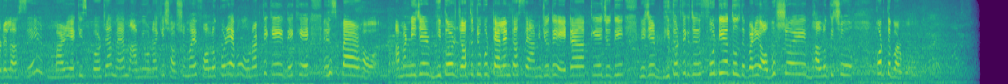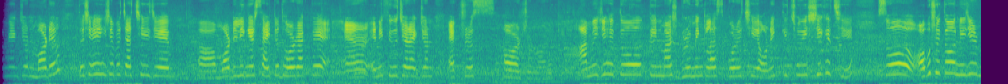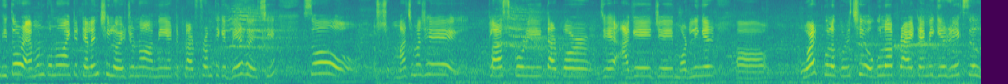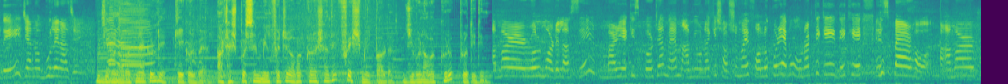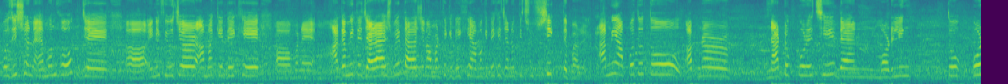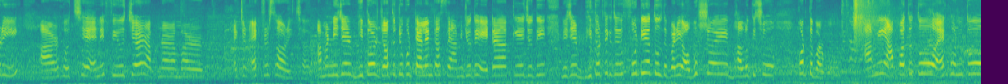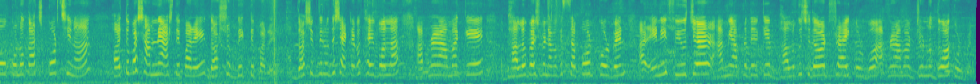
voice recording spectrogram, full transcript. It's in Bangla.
মডেল আছে, মারিয়া কিসপোর্টা ম্যাম, আমি ওনাকে সবসময় ফলো করি এবং ওনার থেকেই দেখে ইন্সপায়ার হওয়া। আমার নিজের ভিতর যতটুকু ট্যালেন্ট আছে, আমি যদি এটাকে যদি নিজের ভিতর থেকে যদি ফুটিয়ে তুলতে পারি, অবশ্যই ভালো কিছু করতে পারব। আমি একজন মডেল তো সেই হিসেবে চাচ্ছি যে মডেলিংয়ের সাইডটা ধরে রাখতে এনি ফিউচার একজন অ্যাক্ট্রেস হওয়ার জন্য আর কি। আমি যেহেতু তিন মাস গ্রুমিং ক্লাস করেছি অনেক কিছুই শিখেছি। সো অবশ্যই তো নিজের ভিতর এমন কোনো একটা ট্যালেন্ট ছিল এর জন্য আমি একটা প্ল্যাটফর্ম থেকে বের হয়েছি। সো মাঝে মাঝে ক্লাস করি তারপর যে আগে যে মডেলিংয়ের ওয়ার্কগুলো করেছি ওগুলো প্রায় টাইমে গিয়ে রেক্সেল দেই যেন ভুলে না যাই। জীবন অবাক না করলে কে করবে? আঠাশ পার্সেন্ট মিল্ক ফ্যাটের অবাক করার সাথে ফ্রেশ মিল্ক পাউডার জীবন অবাক করুক প্রতিদিন। আমার আছে। মারিয়া কিসপোর্টা ম্যাম আমি ওনাকে সবসময় ফলো করি এবং ওনার থেকে দেখে ইন্সপায়ার হওয়া। আমার পজিশন এমন হোক যে ইনি ফিউচার আমাকে দেখে মানে আগামীতে যারা আসবে, তারা যেন আমার থেকে দেখে, আমাকে দেখে যেন কিছু শিখতে পারে। আমি আপাতত আপনার নাটক করেছি দেন মডেলিং তো করি। আর হচ্ছে এনি ফিউচার আপনার আমার একজন অ্যাক্ট্রেস হওয়ার ইচ্ছা। আমার নিজের ভিতর যতটুকু ট্যালেন্ট আছে, আমি যদি এটাকে যদি নিজের ভিতর থেকে যদি ফুটিয়ে তুলতে পারি, অবশ্যই ভালো কিছু করতে পারব। আমি আপাতত এখন তো কোনো কাজ করছি না। হয়তো বা সামনে আসতে পারে, দর্শক দেখতে পারে। দর্শকদের উদ্দেশ্যে একটা কথাই বলা, আপনারা আমাকে ভালোবাসবেন, আমাকে সাপোর্ট করবেন। আর এনি ফিউচার আমি আপনাদেরকে ভালো কিছু দেওয়ার ট্রাই করব। আপনারা আমার জন্য দোয়া করবেন।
